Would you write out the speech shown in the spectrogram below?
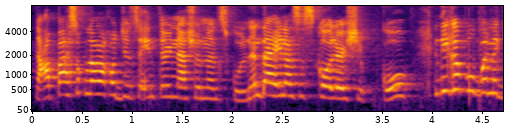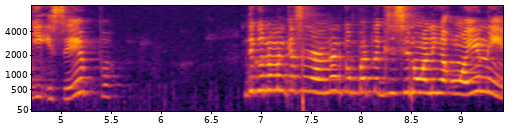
nakapasok lang ako dyan sa international school nang dahil lang sa scholarship ko. Hindi ka po ba nag-iisip? Hindi ko naman kasalanan kung ba't nagsisinungaling ako ngayon eh.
